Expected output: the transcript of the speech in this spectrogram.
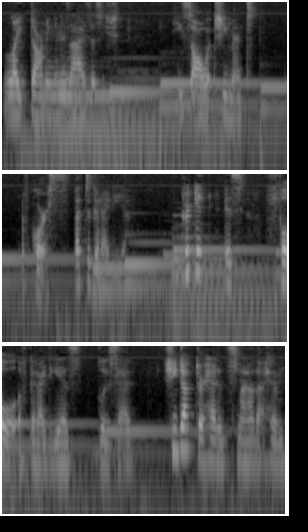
light dawning in his eyes as he, he saw what she meant. Of course, that's a good idea. Cricket is full of good ideas, Blue said. She ducked her head and smiled at him,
